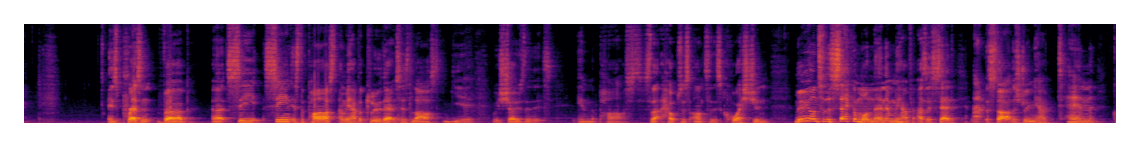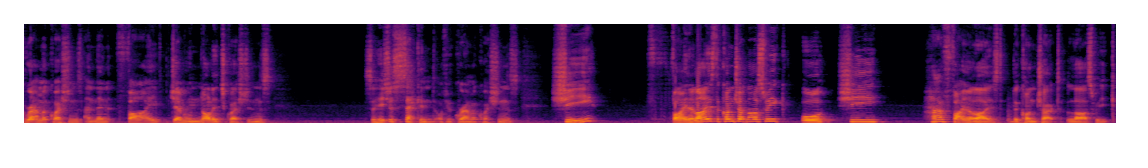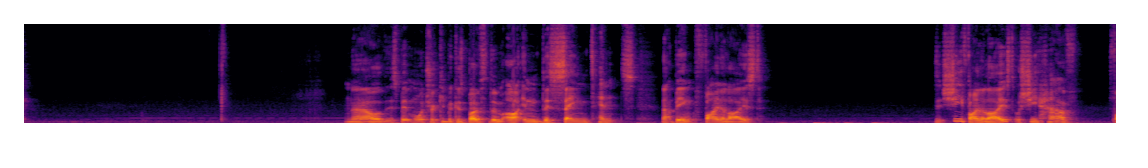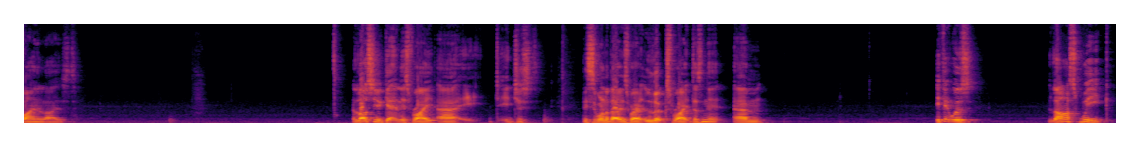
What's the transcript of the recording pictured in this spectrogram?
is present verb. Uh, see, seen is the past, and we have a clue there. It says last year, which shows that it's in the past. So that helps us answer this question. Moving on to the second one, then, and we have, as I said at the start of the stream, we have 10 grammar questions and then five general knowledge questions. So here's your second of your grammar questions. She finalized the contract last week, or she have finalised the contract last week. Now, it's a bit more tricky because both of them are in the same tense, that being finalised. Is it she finalised or she have finalised? Lots of you getting this right. Uh, it, it just this is one of those where it looks right, doesn't it? Um, if it was last week,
